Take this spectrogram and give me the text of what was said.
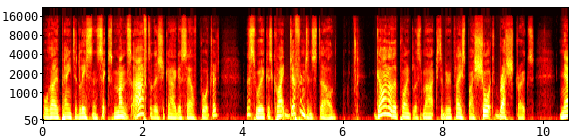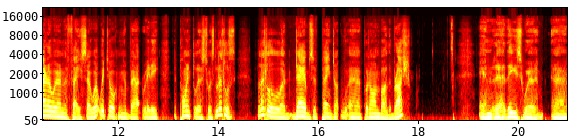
Although painted less than six months after the Chicago self portrait, this work is quite different in style. Gone are the pointless marks to be replaced by short brush strokes, narrower in the face. So what we're talking about really, the pointillist was little, little uh, dabs of paint uh, put on by the brush, and uh, these were uh,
